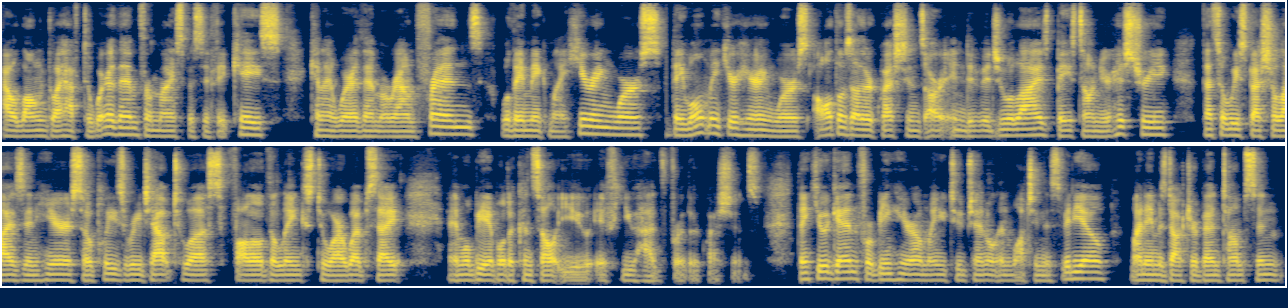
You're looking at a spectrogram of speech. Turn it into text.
How long do I have to wear them for my specific case? Can I wear them around friends? Will they make my hearing worse? They won't make your hearing worse. All those other questions are individualized based on your history. That's what we specialize in here. So please reach out to us, follow the links to our website, and we'll be able to consult you if you had further questions. Thank you again for being here on my YouTube channel and watching this video. My name is Dr. Ben Thompson.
